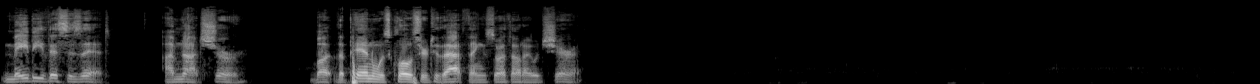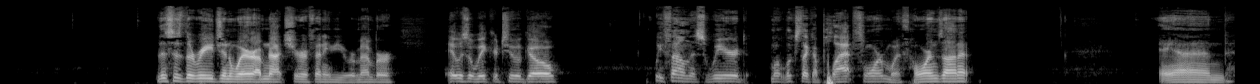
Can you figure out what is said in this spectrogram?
Maybe this is it. I'm not sure. But the pin was closer to that thing, so I thought I would share it. This is the region where I'm not sure if any of you remember. It was a week or two ago. We found this weird what looks like a platform with horns on it. And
